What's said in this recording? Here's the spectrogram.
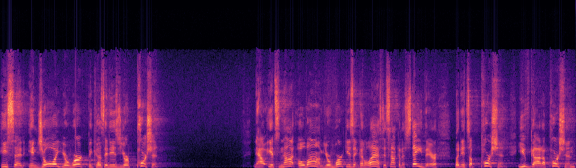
He said, enjoy your work because it is your portion. Now, it's not olam. Your work isn't going to last. It's not going to stay there, but it's a portion. You've got a portion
